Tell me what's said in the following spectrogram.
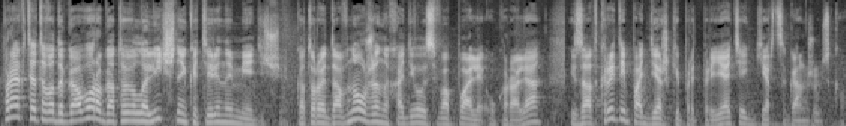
Проект этого договора готовила лично Екатерина Медичи, которая давно уже находилась в опале у короля из-за открытой поддержки предприятия герцога Анжуйского.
